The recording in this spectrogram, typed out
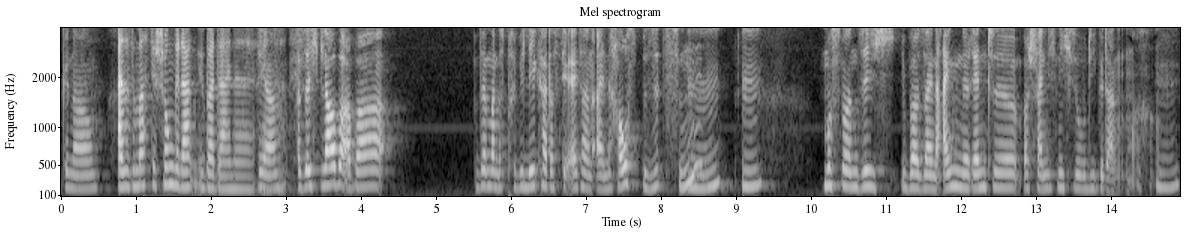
Genau. Also du machst dir schon Gedanken über deine Rente. Ja, also ich glaube aber, wenn man das Privileg hat, dass die Eltern ein Haus besitzen, mhm. Mhm. muss man sich über seine eigene Rente wahrscheinlich nicht so die Gedanken machen.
